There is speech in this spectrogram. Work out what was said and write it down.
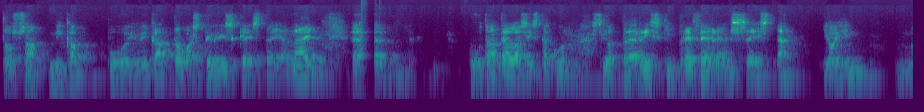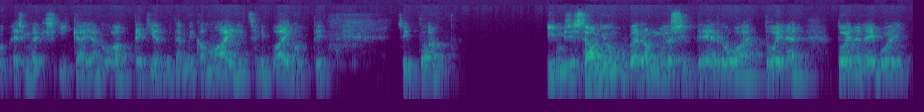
Tuossa Mika puhui hyvin kattavasti riskeistä ja näin. Puhutaan tällaisista kuin sijoittajan riskipreferensseistä, joihin esimerkiksi ikä ja nuo tekijät, mitä Mika mainitsi, niin vaikutti. Sitten on, ihmisissä on jonkun verran myös sitten eroa, että toinen, toinen ei voi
